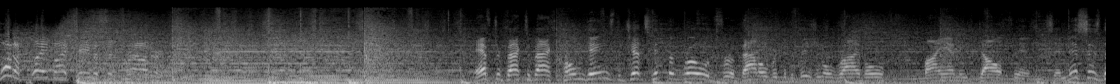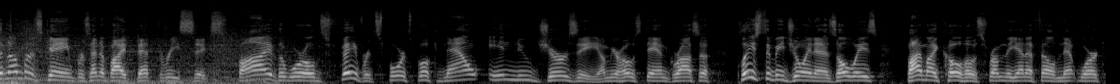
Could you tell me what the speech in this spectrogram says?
What a play by Jamison Crowder. After back-to-back home games, the Jets hit the road for a battle with the divisional rival Miami Dolphins. And this is the numbers game presented by Bet365, the world's favorite sports book now in New Jersey. I'm your host, Dan Graca. Pleased to be joined, as always, by my co host from the NFL Network,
